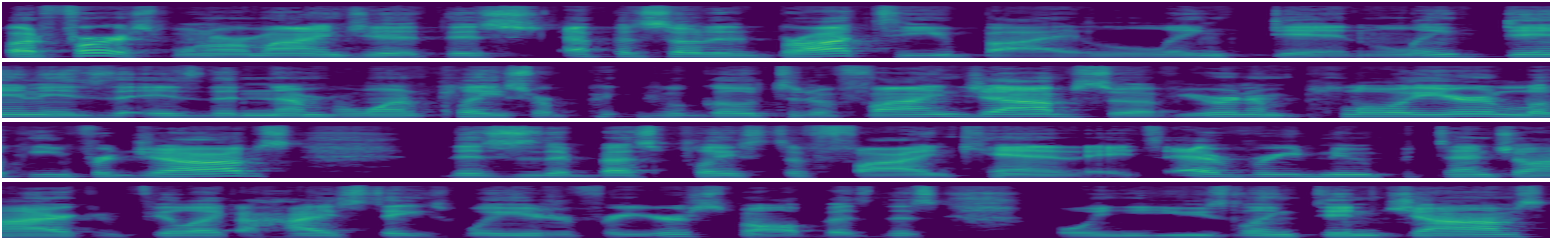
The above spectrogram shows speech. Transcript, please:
But first, I want to remind you that this episode is brought to you by LinkedIn. LinkedIn is, is the number one place where people go to to find jobs. So if you're an employer looking for jobs, this is the best place to find candidates. Every new potential hire can feel like a high stakes wager for your small business, but when you use LinkedIn Jobs,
